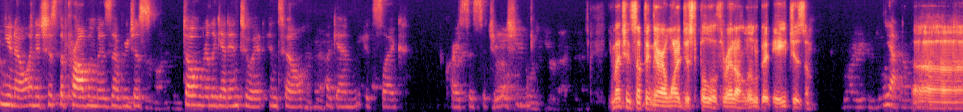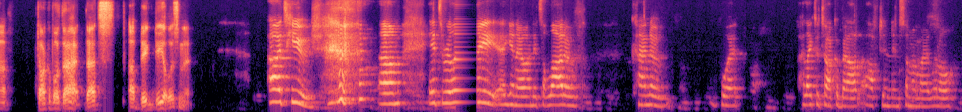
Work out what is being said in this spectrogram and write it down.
you know, and it's just the problem is that we just don't really get into it until, again, it's like crisis situation. You mentioned something there I wanted just to pull a thread on a little bit ageism. Yeah. Uh, talk about that. That's a big deal, isn't it? Oh, it's huge. um, it's really, you know, and it's a lot of kind of what I like to talk about often in some of my little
